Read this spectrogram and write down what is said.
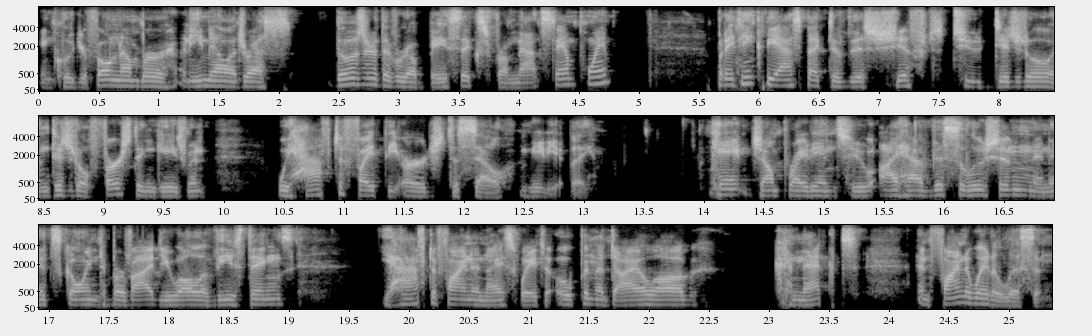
Include your phone number, an email address. Those are the real basics from that standpoint. But I think the aspect of this shift to digital and digital first engagement, we have to fight the urge to sell immediately. Can't jump right into, I have this solution and it's going to provide you all of these things. You have to find a nice way to open the dialogue, connect, and find a way to listen.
